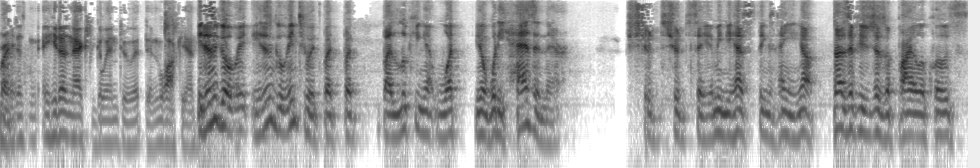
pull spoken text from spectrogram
He right. doesn't. He doesn't actually go into it and walk in. He doesn't go. He doesn't go into it, but but by looking at what you know what he has in there, should should say. I mean, he has things hanging up. It's not as if he's just a pile of clothes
